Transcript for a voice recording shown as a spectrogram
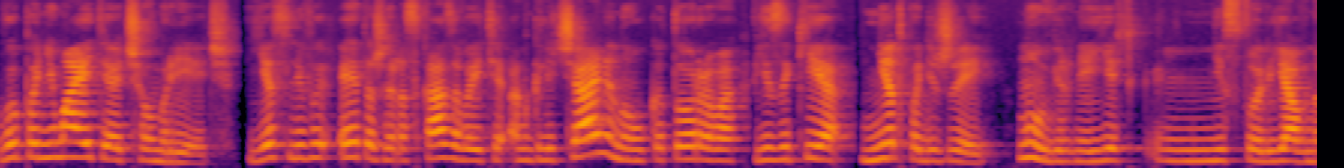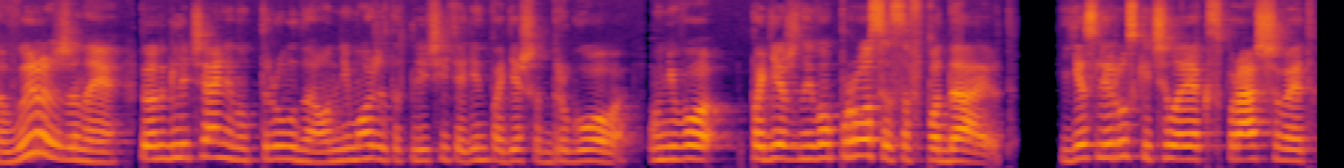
вы понимаете, о чем речь. Если вы это же рассказываете англичанину, у которого в языке нет падежей, ну, вернее, есть не столь явно выраженные, то англичанину трудно, он не может отличить один падеж от другого. У него падежные вопросы совпадают. Если русский человек спрашивает,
